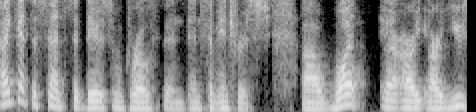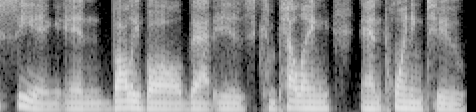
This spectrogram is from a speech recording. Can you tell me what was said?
I get the sense that there's some growth and, and some interest. Uh, what are, are you seeing in volleyball that is compelling and pointing to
